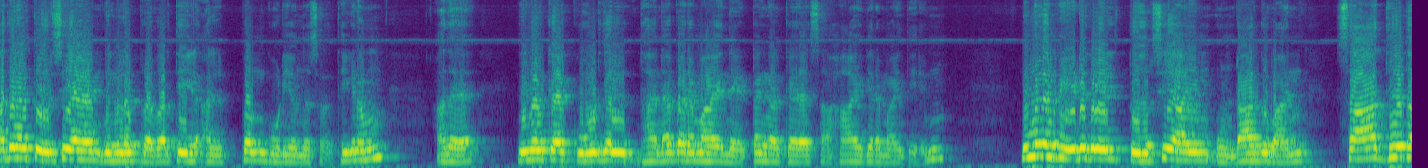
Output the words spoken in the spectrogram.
അതിനാൽ തീർച്ചയായും നിങ്ങളുടെ പ്രവൃത്തിയിൽ അല്പം കൂടി ഒന്ന് ശ്രദ്ധിക്കണം. അത് നിങ്ങൾക്ക് കൂടുതൽ ധനപരമായ നേട്ടങ്ങൾക്ക് സഹായകരമായി തീരും. നിങ്ങളുടെ വീടുകളിൽ തീർച്ചയായും ഉണ്ടാകുവാൻ സാധ്യത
